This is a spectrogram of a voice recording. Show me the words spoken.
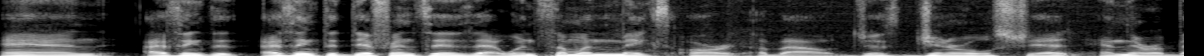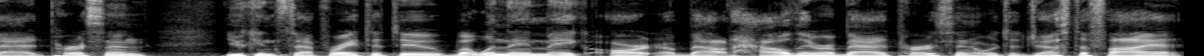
And I think that I think the difference is that when someone makes art about just general shit and they're a bad person, you can separate the two. But when they make art about how they're a bad person or to justify it,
